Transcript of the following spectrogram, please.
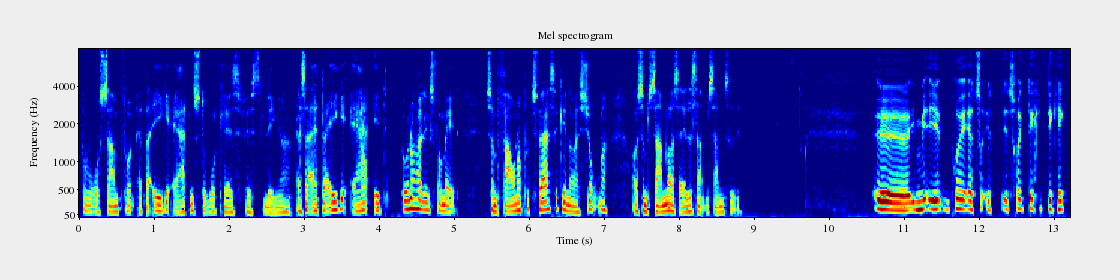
for vores samfund, at der ikke er den store klassefest længere. Altså at der ikke er et underholdningsformat, som fagner på tværs af generationer, og som samler os alle sammen samtidig. Øh, jeg, prøv, jeg, jeg, jeg tror ikke det, det, kan ikke,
